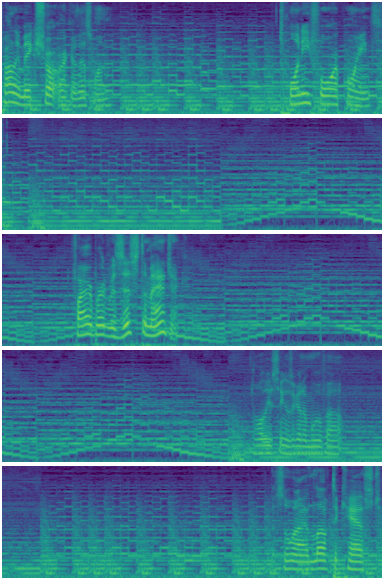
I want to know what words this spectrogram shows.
Probably make short work of this one. 24 points. Firebird resists the magic. All these things are going to move up. So I'd love to cast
